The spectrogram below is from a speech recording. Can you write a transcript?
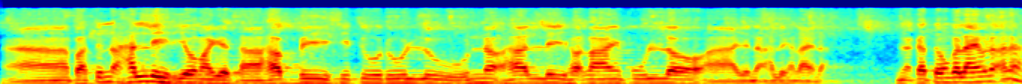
Ha, lepas tu nak halih dia mari kata, habis situ dulu, nak halih hak lain pula. Ha, dia nak halih lain lah. Nak kata orang lain pula lah.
